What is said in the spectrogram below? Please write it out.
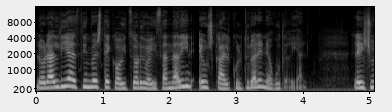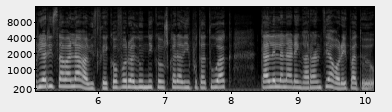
loraldia ezinbesteko hitzordua izan dadin euskal kulturaren egutegian. Leixuri Arrizabala Gabizkaiko Foru Aldundiko euskara diputatuak talde lanaren garrantzia goreipatu du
